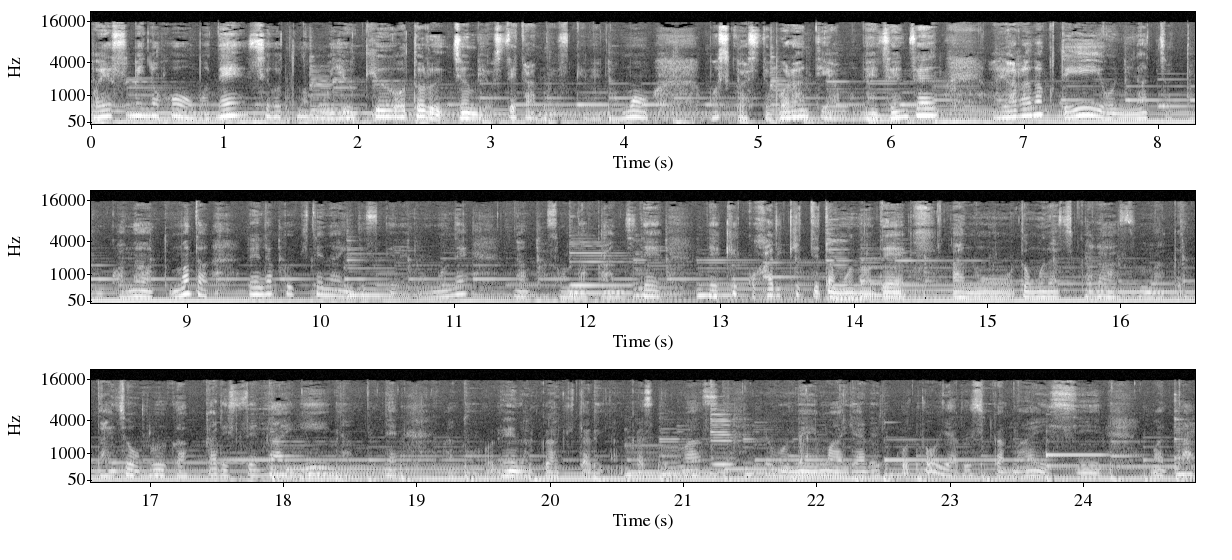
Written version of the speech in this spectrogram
お休みの方もね仕事の方も有給を取る準備をしてたんですけれどももしかしてボランティアもね全然やらなくていいようになっちゃったかなと。まだ連絡来てないんですけれどもね。なんかそんな感じで。で結構張り切ってたものであの友達から「そのな大丈夫？がっかりしてない?」なんてね。あの連絡が来たりなんかしてます。でもねまあやれることをやるしかないしまあ大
